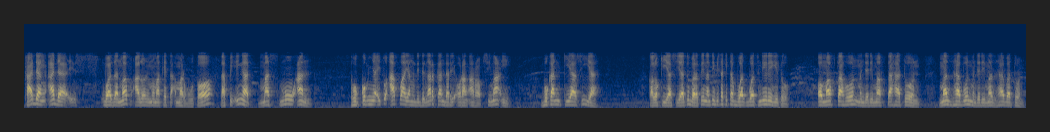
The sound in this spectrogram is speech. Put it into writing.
kadang ada wazan maf'alun memakai tak marbuto, tapi ingat masmu'an Hukumnya itu apa yang didengarkan dari orang Arab, simai. Bukan kiasia. Kalau kiasia itu berarti nanti bisa kita buat-buat sendiri gitu. Oh maftahun menjadi maftahatun. Mazhabun menjadi mazhabatun.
